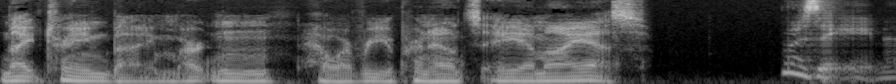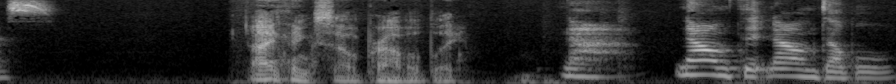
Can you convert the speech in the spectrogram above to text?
Night Train by Martin, however you pronounce A M I S. What is it, Anus? I think so, probably. Nah. Now I'm th- now I'm double.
